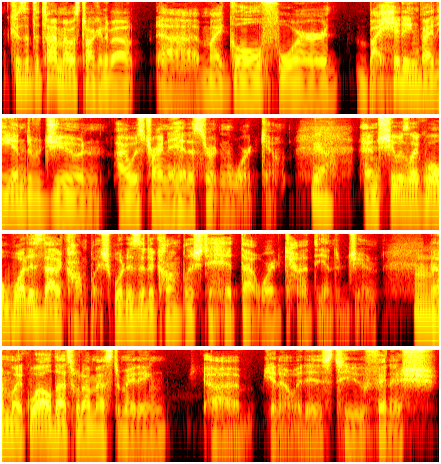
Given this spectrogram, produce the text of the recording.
because at the time I was talking about uh, my goal for by hitting by the end of June, I was trying to hit a certain word count. Yeah. And she was like, Well, what does that accomplish? What does it accomplish to hit that word count at the end of June? And I'm like, Well, that's what I'm estimating. Uh, you know, it is to finish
